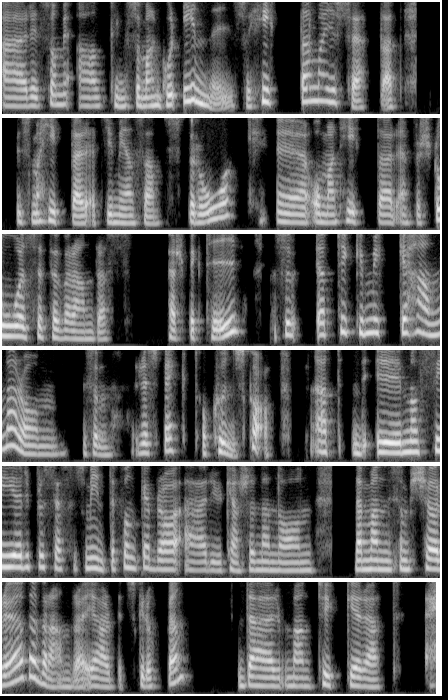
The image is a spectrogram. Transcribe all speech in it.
är det som med allting som man går in i så hittar man ju sätt att liksom man hittar ett gemensamt språk eh, och man hittar en förståelse för varandras perspektiv. Så jag tycker mycket handlar om liksom, respekt och kunskap. Att eh, man ser processer som inte funkar bra är ju kanske när någon, där man liksom kör över varandra i arbetsgruppen, där man tycker att eh,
